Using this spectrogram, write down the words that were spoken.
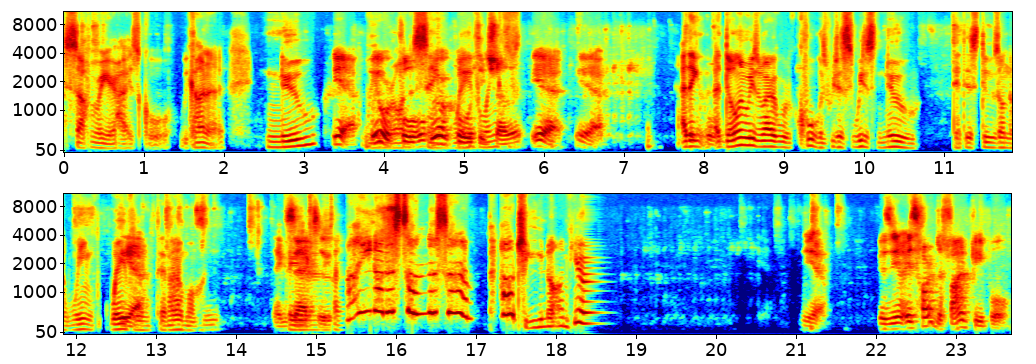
sophomore year of high school we kind of knew Yeah. we We, were were cool. We were cool with each other. Yeah. Yeah. i think Cool. the only reason why we were cool is we just we just knew that this dude's on the wing wavelength that i'm on. Exactly. like, oh, you know this something this something about you you know i'm here Yeah, because you know it's hard to find people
